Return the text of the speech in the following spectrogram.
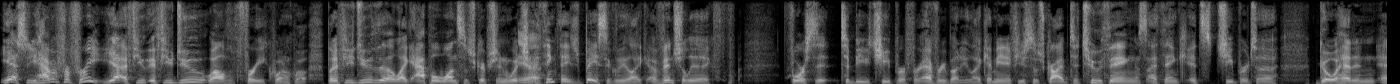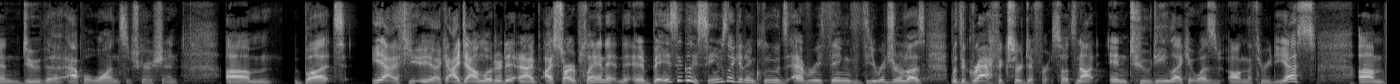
Yeah, so you have it for free. Yeah, if you if you do well, free quote unquote. But if you do the like Apple One subscription, which Yeah. I think they basically like eventually like f- force it to be cheaper for everybody. Like I mean, if you subscribe to two things, I think it's cheaper to go ahead and and do the Apple One subscription. Um, but yeah, if you like, I downloaded it and I, I started playing it, and it basically seems like it includes everything that the original does, but the graphics are different. So it's not in 2D like it was on the 3DS. Um,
